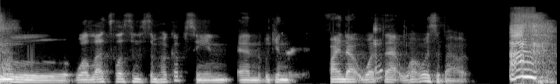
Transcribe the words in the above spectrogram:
Ooh. Well, let's listen to some hookup scene and we can find out what that what was about. Ah.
